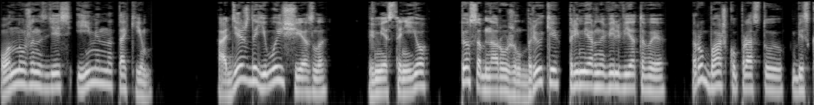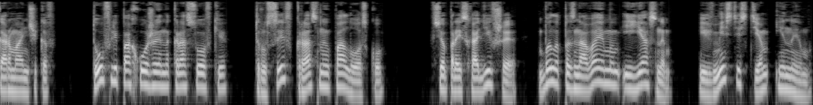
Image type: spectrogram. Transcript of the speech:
Он нужен здесь именно таким. Одежда его исчезла. Вместо нее пес обнаружил брюки, примерно вельветовые, рубашку простую, без карманчиков, туфли, похожие на кроссовки, трусы в красную полоску. Все происходившее было познаваемым и ясным, и вместе с тем иным.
